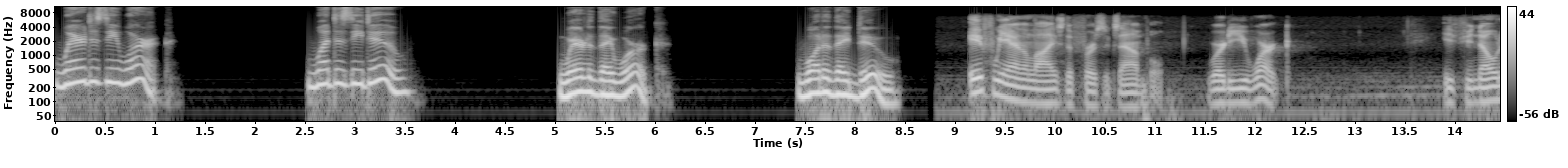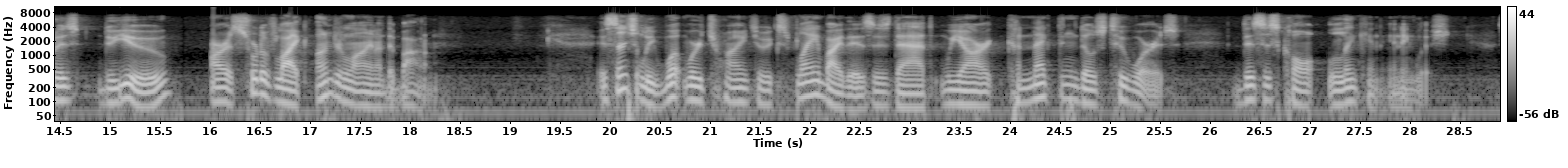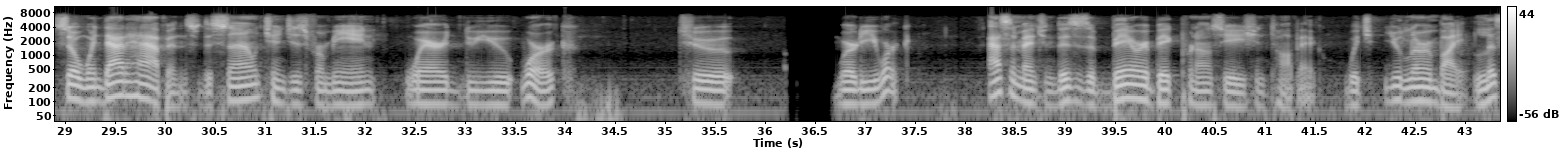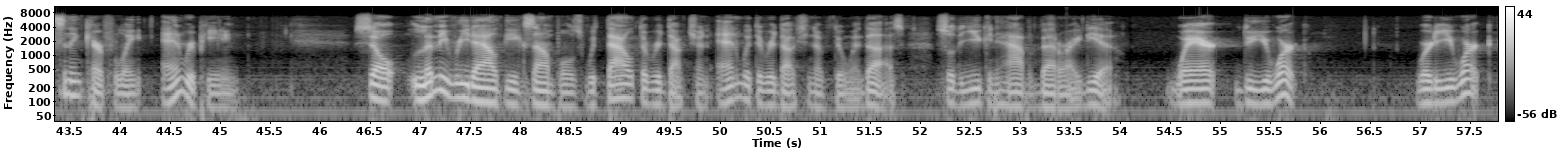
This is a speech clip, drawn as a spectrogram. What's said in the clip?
Where does he work? What does he do? Where do they work? What do they do? If we analyze the first example, where do you work? If you notice, do you are sort of like underlined at the bottom. Essentially, what we're trying to explain by this is that we are connecting those two words. This is called linking in English. So when that happens, the sound changes from being where do you work to where do you work? As I mentioned, this is a very big pronunciation topic which you learn by listening carefully and repeating. So let me read out the examples without the reduction and with the reduction of do and does so that you can have a better idea. Where do you work? Where do you work?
